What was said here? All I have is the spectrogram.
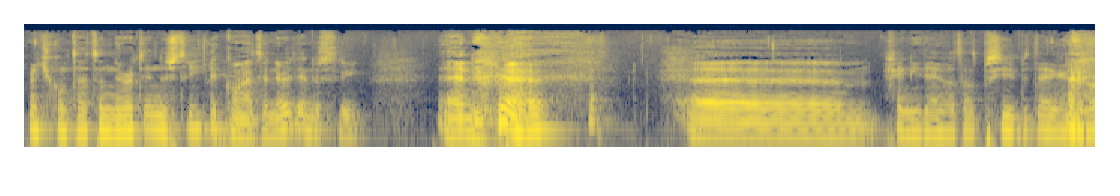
Want je komt uit de nerdindustrie? Ik kom uit de nerdindustrie. En, uh, Geen idee wat dat precies betekent.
